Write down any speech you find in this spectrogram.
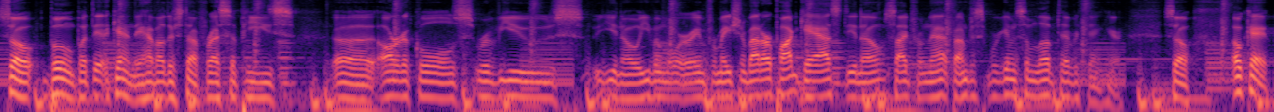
so boom, but they, again, they have other stuff, recipes, uh, articles, reviews, you know, even more information about our podcast, you know, aside from that. But I'm just, we're giving some love to everything here. So, okay,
